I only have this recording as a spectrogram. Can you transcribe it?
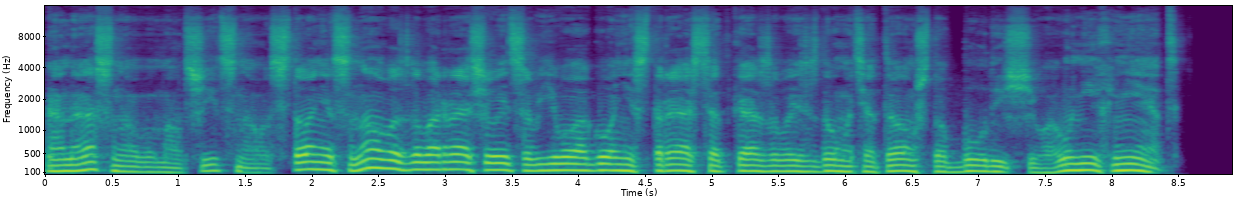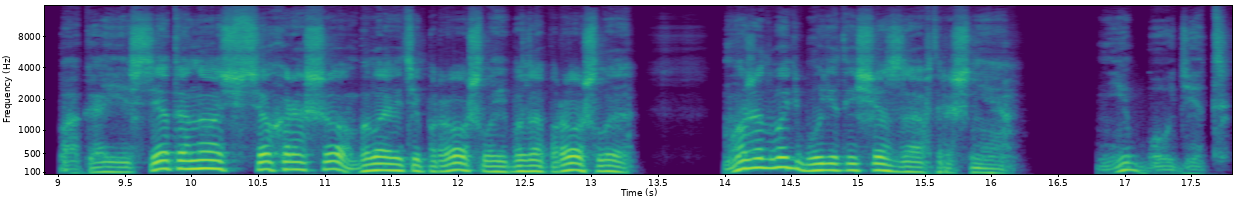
Она снова молчит, снова стонет, снова заворачивается в его огонь и страсть, отказываясь думать о том, что будущего у них нет. Пока есть эта ночь, все хорошо. Была ведь и прошлое, и позапрошлое. Может быть, будет еще завтрашнее. Не будет.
